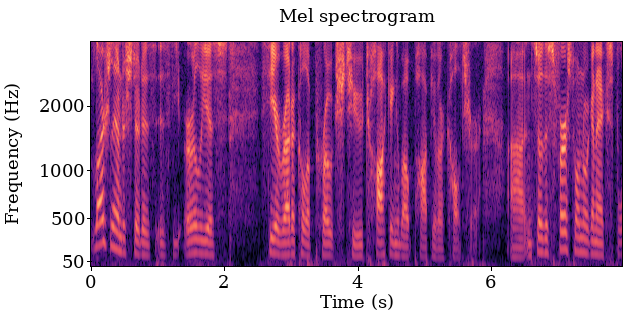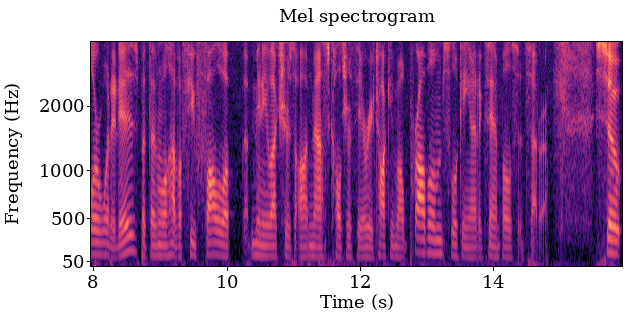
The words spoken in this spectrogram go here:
largely understood as is the earliest theoretical approach to talking about popular culture. Uh, and so this first one we're going to explore what it is, but then we'll have a few follow-up mini lectures on mass culture theory, talking about problems, looking at examples, etc. So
